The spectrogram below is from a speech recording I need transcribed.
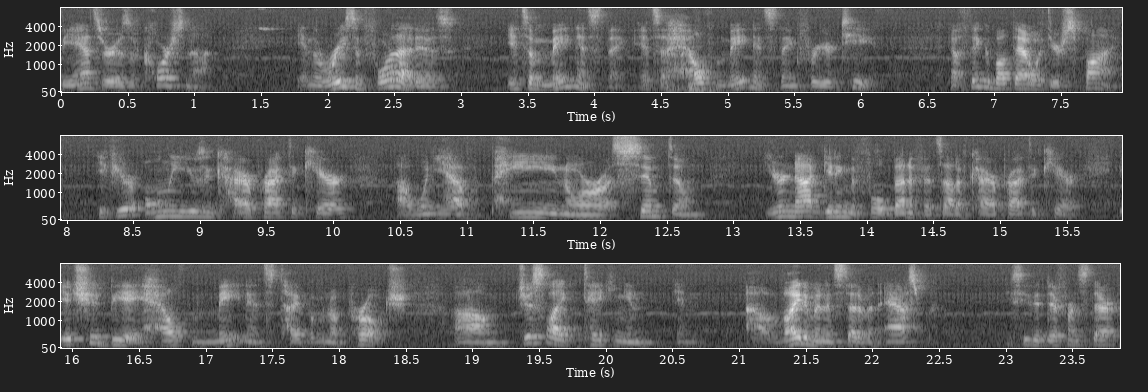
the answer is of course not. And the reason for that is it's a maintenance thing. It's a health maintenance thing for your teeth. Now think about that with your spine. If you're only using chiropractic care uh, when you have a pain or a symptom, you're not getting the full benefits out of chiropractic care. It should be a health maintenance type of an approach, um, just like taking an, an, a vitamin instead of an aspirin. You see the difference there?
